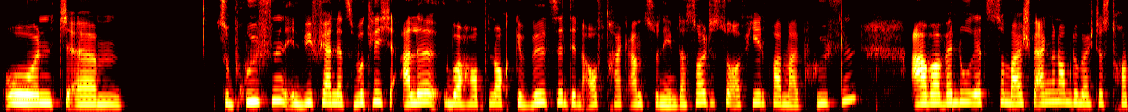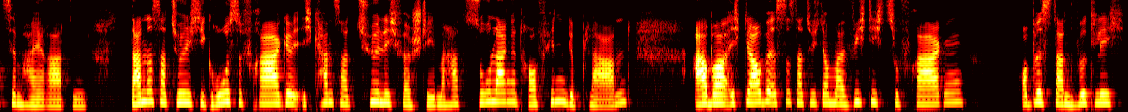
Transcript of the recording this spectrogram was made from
und ähm, zu prüfen, inwiefern jetzt wirklich alle überhaupt noch gewillt sind, den Auftrag anzunehmen. Das solltest du auf jeden Fall mal prüfen. Aber wenn du jetzt zum Beispiel angenommen, du möchtest trotzdem heiraten, dann ist natürlich die große Frage, ich kann es natürlich verstehen, man hat so lange drauf hingeplant, aber ich glaube, es ist natürlich nochmal wichtig zu fragen, ob es dann wirklich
